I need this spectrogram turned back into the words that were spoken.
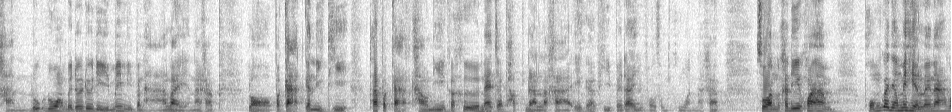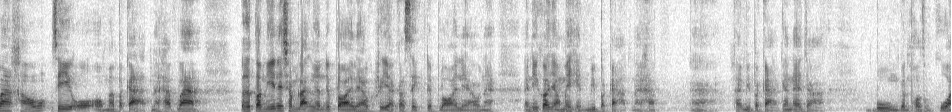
ผ่านลุล่วงไปด้วยด้วยดี ไม่มีปัญหาอะไรนะครับ รอประกาศกันอีกที ถ้าประกาศคราวนี้ก็คือน่าจะผลักดันราคา XRP ไปได้อยู่พอสมควรนะครับ ส่วนคดีความผมก็ยังไม่เห็นเลยนะว่าเขา CEO ออกมาประกาศนะครับว่าเออตอนนี้ได้ชำระเงินเรียบร้อยแล้วเคลียร์กระเสกเรียบร้อยแล้วนะอันนี้ก็ยังไม่เห็นมีประกาศนะครับอ่าถ้ามีประกาศก็น่าจะ บูมกันพอสมควร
